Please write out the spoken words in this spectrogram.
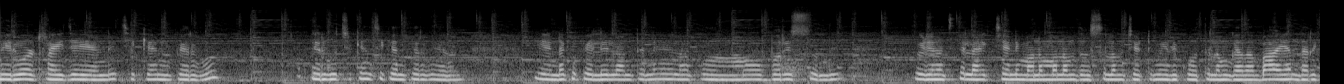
మీరు కూడా ట్రై చేయండి. చికెన్ పెరుగు. పెరుగు చికెన్ చికెన్ పెరుగు ఈ ఎండకు పెళ్ళిళ్ళు అంటేనే నాకు ఉబ్బరిస్తుంది. వీడియో నచ్చితే లైక్ చేయండి. మనం మనం దోస్తులం చెట్టు మీద కోతులం కదా. బాయ్ అందరికీ.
